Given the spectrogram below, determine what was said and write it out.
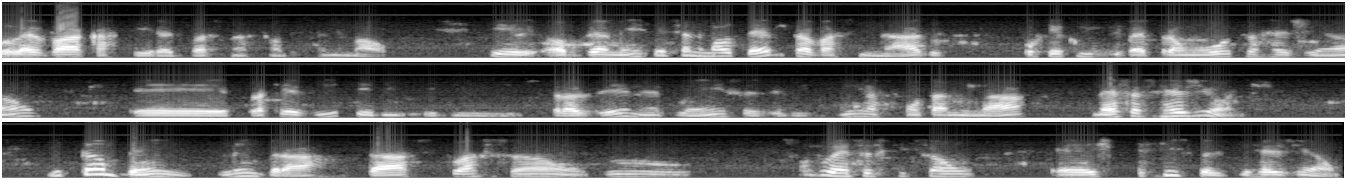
levar a carteira de vacinação desse animal. E, obviamente, esse animal deve estar vacinado, porque como ele vai para uma outra região, eh, para que evite ele, ele trazer né, doenças, ele vir a se contaminar nessas regiões. E também lembrar da situação do, são doenças que são é, específicas de região.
